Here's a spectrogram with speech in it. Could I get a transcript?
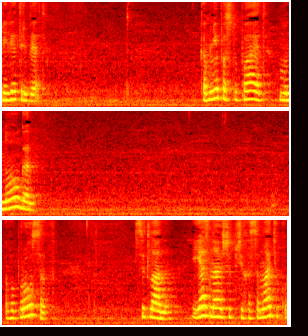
Привет, ребят! Ко мне поступает много вопросов. Светлана, я знаю всю психосоматику,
